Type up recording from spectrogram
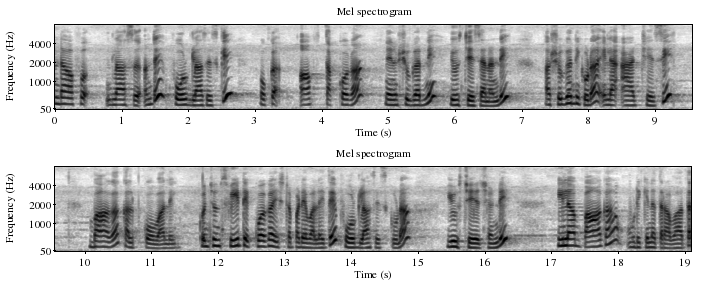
అండ్ హాఫ్ గ్లాస్ అంటే ఫోర్ గ్లాసెస్కి ఒక హాఫ్ తక్కువగా నేను షుగర్ని యూజ్ చేశానండి. ఆ షుగర్ని కూడా ఇలా యాడ్ చేసి బాగా కలుపుకోవాలి. కొంచెం స్వీట్ ఎక్కువగా ఇష్టపడే వాళ్ళైతే ఫోర్ గ్లాసెస్ కూడా యూజ్ చేయొచ్చండి. ఇలా బాగా ఉడికిన తర్వాత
